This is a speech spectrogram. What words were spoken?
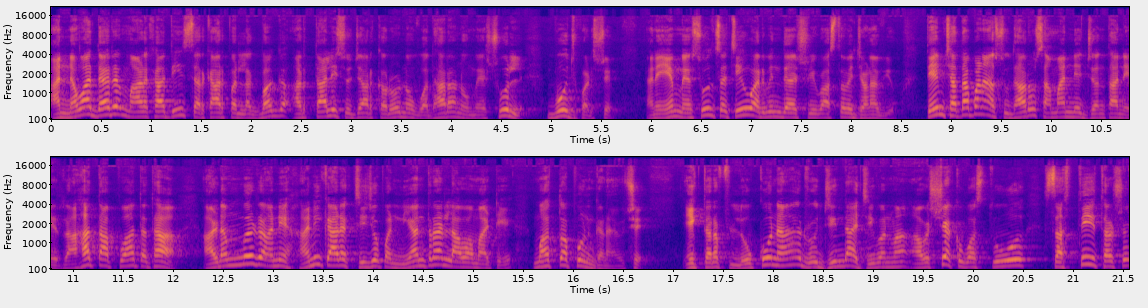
આ નવા દર માળખાથી સરકાર પર લગભગ અડતાલીસ હજાર કરોડનો વધારાનો મહેસૂલ બોજ પડશે. અને એમ મહેસૂલ સચિવ અરવિંદ શ્રીવાસ્તવે જણાવ્યું, તેમ છતાં પણ આ સુધારો સામાન્ય જનતાને રાહત આપવા તથા આડંબર અને હાનિકારક ચીજો પર નિયંત્રણ લાવવા માટે મહત્વપૂર્ણ ગણાયું છે. એક તરફ લોકોના રોજિંદા જીવનમાં આવશ્યક વસ્તુઓ સસ્તી થશે,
